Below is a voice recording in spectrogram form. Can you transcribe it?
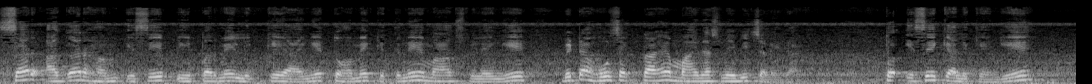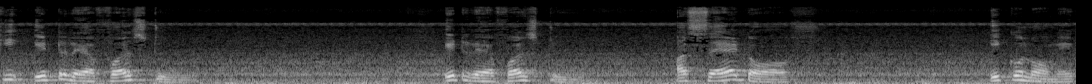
सर, अगर हम इसे पेपर में लिख के आएँगे तो हमें कितने मार्क्स मिलेंगे? बेटा, हो सकता है माइनस में भी चले जाए तो इसे क्या लिखेंगे कि it refers to it refers to a set of economic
